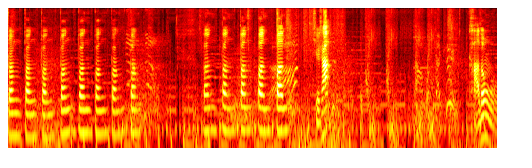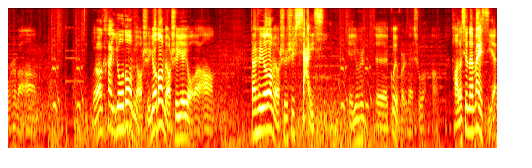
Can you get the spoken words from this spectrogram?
梆梆梆梆梆梆梆梆。梆梆梆梆梆，血杀，卡动物是吧？啊，我要看妖道秒时，妖道秒时也有了啊，但是妖道秒时是下一期，也就是呃过一会儿再说啊。好的，现在卖血，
